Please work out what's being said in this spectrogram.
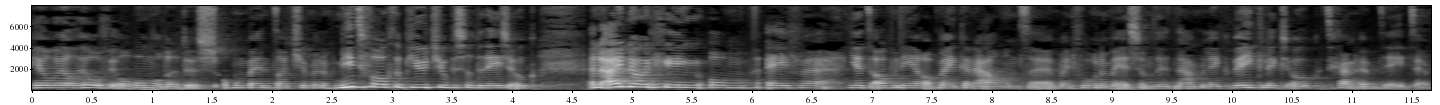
Heel, heel, heel veel, honderden. Dus op het moment dat je me nog niet volgt op YouTube, is dat bij deze ook een uitnodiging om even je te abonneren op mijn kanaal. Want uh, mijn voornemen is om dit namelijk wekelijks ook te gaan updaten.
